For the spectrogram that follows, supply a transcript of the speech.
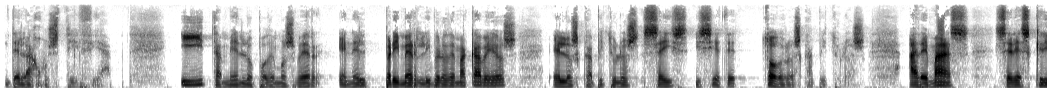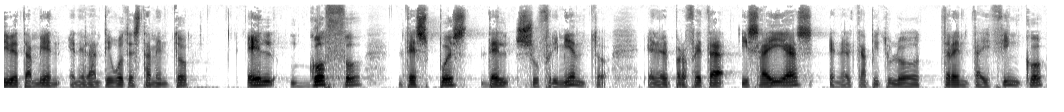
de la justicia. Y también lo podemos ver en el primer libro de Macabeos, en los capítulos 6 y 7, todos los capítulos. Además, se describe también en el Antiguo Testamento el gozo después del sufrimiento. En el profeta Isaías, en el capítulo 35,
